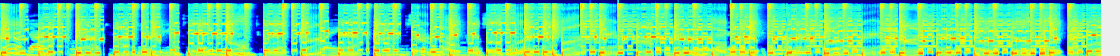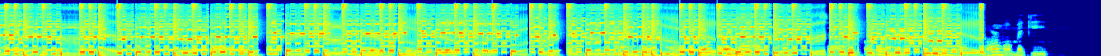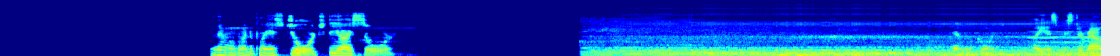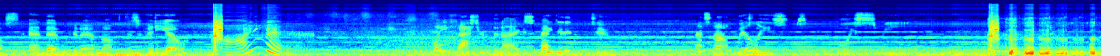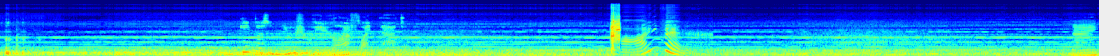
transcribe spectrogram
Hello guys, welcome back to. Today we're going to be playing Ocean Discovery Ghost And then we're going to play as George, the eyesore. Then we're going to play as Mr. Mouse, and then we're going to end off this video. Hi there. Way faster than I expected it to. That's not Willie's voice speed. Doesn't usually laugh like that. Hi there. Okay.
